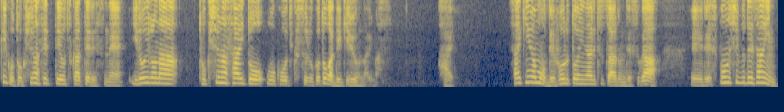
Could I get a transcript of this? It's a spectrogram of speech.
結構特殊な設定を使ってですね、いろいろな特殊なサイトを構築することができるようになります。はい。最近はもうデフォルトになりつつあるんですが、えーレスポンシブデザインって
